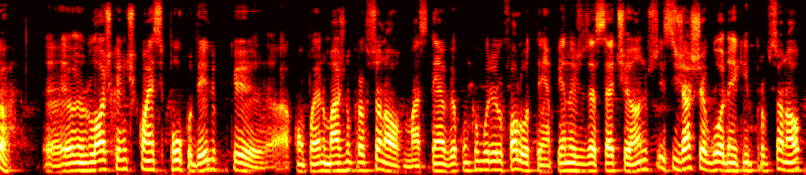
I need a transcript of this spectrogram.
Ah, é, eu- lógico que a gente conhece pouco dele, porque acompanhando mais no profissional, mas tem a ver com o que o Murilo falou, tem apenas 17 anos, e se já chegou na equipe profissional,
